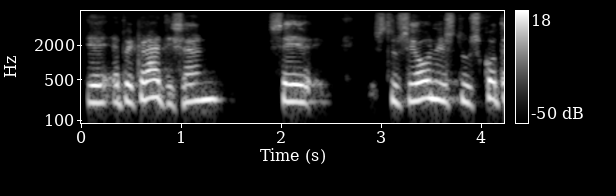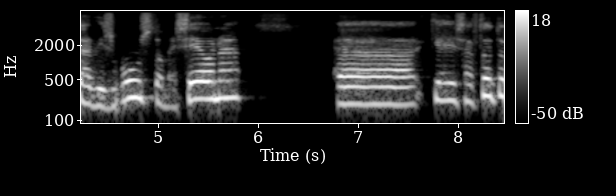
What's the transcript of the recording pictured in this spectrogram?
ε, επεκράτησαν σε, στους αιώνες του σκοταδισμού, στο Μεσαίωνα ε, και σε αυτό το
